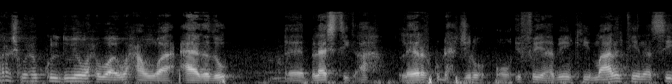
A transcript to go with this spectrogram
waxay ku kala duwan waxa waaye waxaan waa caagado plastic ah leerar ku dhex jiro oo ifaya habeenkii maalintiina si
